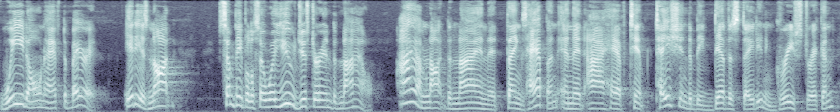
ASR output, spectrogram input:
We don't have to bear it. It is not, some people will say, well, you just are in denial. I am not denying that things happen and that I have temptation to be devastated and grief stricken.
